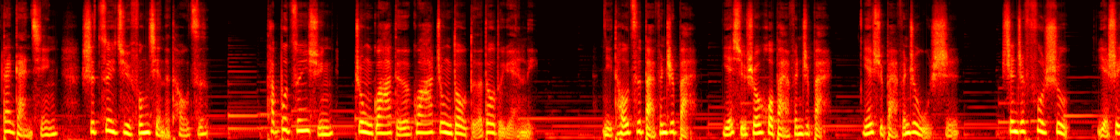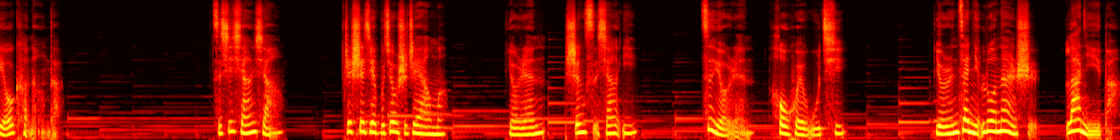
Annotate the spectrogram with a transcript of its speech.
但感情是最具风险的投资，它不遵循种瓜得瓜，种豆得豆的原理。你投资百分之百，也许收获百分之百，也许百分之五十，甚至负数也是有可能的。仔细想想，这世界不就是这样吗？有人生死相依，自有人后会无期。有人在你落难时拉你一把，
